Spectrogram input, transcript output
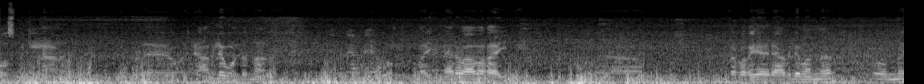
ഹോസ്പിറ്റലിലാണ്. രാവിലെ കൊണ്ടുവന്നാണ്. വൈകുന്നേരം ആവാറായി. എന്താ പറയുക രാവിലെ വന്ന് ഒന്ന്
